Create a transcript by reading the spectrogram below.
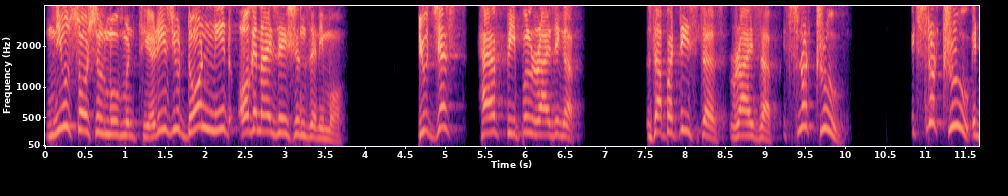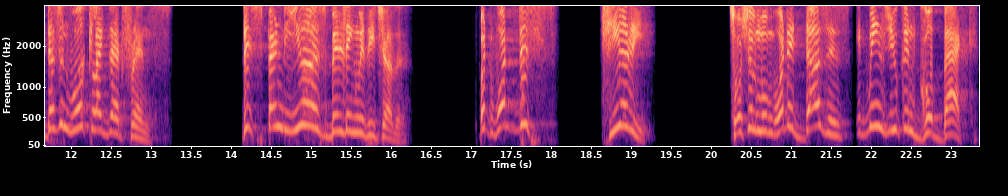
new social movement theories, you don't need organizations anymore. You just have people rising up. Zapatistas rise up. It's not true. It's not true. It doesn't work like that, friends. They spend years building with each other. But what this theory, social movement, what it does is it means you can go back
